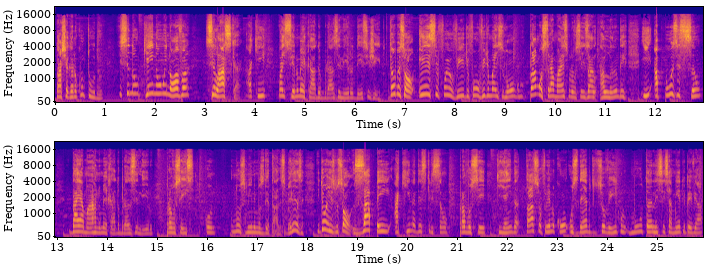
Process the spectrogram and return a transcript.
tá chegando com tudo. E se não, quem não inova se lasca. Aqui vai ser no mercado brasileiro desse jeito. Então, pessoal, esse foi o vídeo. Foi um vídeo mais longo para mostrar mais para vocês a, a Lander e a posição da Yamaha no mercado brasileiro para vocês com nos mínimos detalhes, beleza? Então é isso, pessoal. Zapei aqui na descrição para você que ainda tá sofrendo com os débitos do seu veículo, multa, licenciamento e PVA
